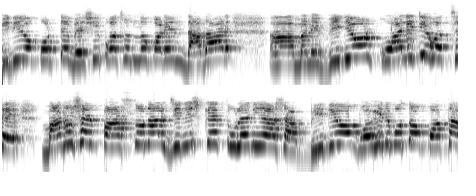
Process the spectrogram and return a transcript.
ভিডিও করতে বেশি পছন্দ করেন। দাদার মানে ভিডিওর কোয়ালিটি হচ্ছে মানুষের পার্সোনাল জিনিসকে তুলে নিয়ে আসা। ভিডিও বহির্ভূত কথা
